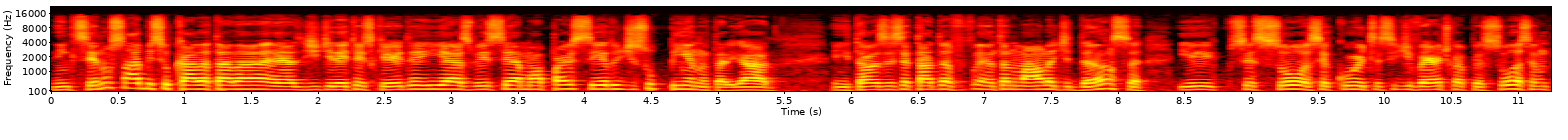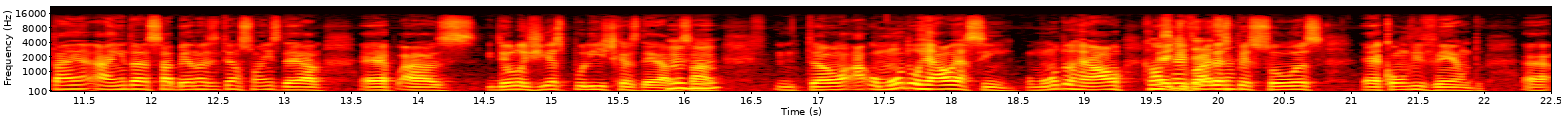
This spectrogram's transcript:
você não sabe se o cara tá na- é, de direita ou esquerda e às vezes você é maior parceiro de supino, tá ligado? Então, às vezes você tá entrando numa aula de dança e você soa, você curte, você se diverte com a pessoa, você não tá ainda sabendo as intenções dela, é, as ideologias políticas dela, Uhum. sabe? Então, a- o mundo real é assim. O mundo real Com é de certeza. várias pessoas é, convivendo. É,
